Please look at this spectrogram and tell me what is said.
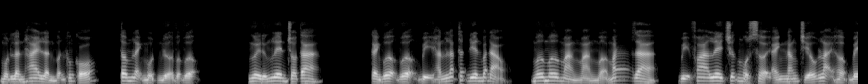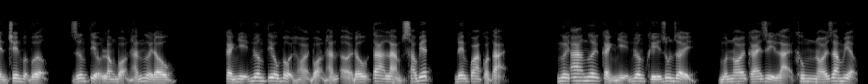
một lần hai lần vẫn không có, tâm lạnh một nửa vợ vượng. Người đứng lên cho ta. Cảnh vợ vượng bị hắn lắc thất điên bắt đảo, mơ mơ màng màng mở mắt ra, bị pha lê trước một sợi ánh nắng chiếu lại hợp bên trên vợ vượng, dương tiểu long, bọn hắn người đâu? Cảnh nhị nương tiêu vội hỏi bọn hắn ở đâu ta làm sao biết, đêm qua còn tại. Người a, ngươi cảnh nhị nương khí run rẩy, muốn nói cái gì lại không nói ra miệng,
